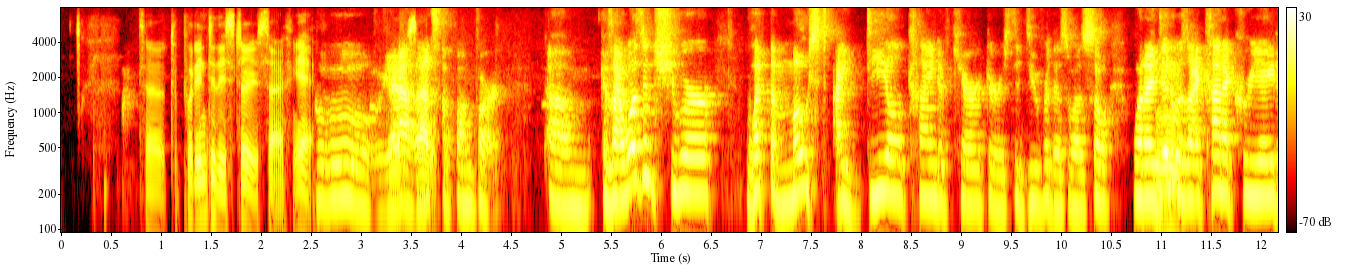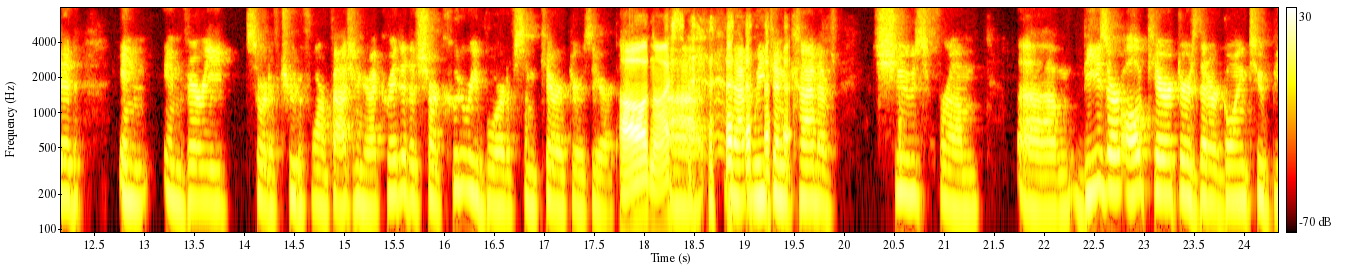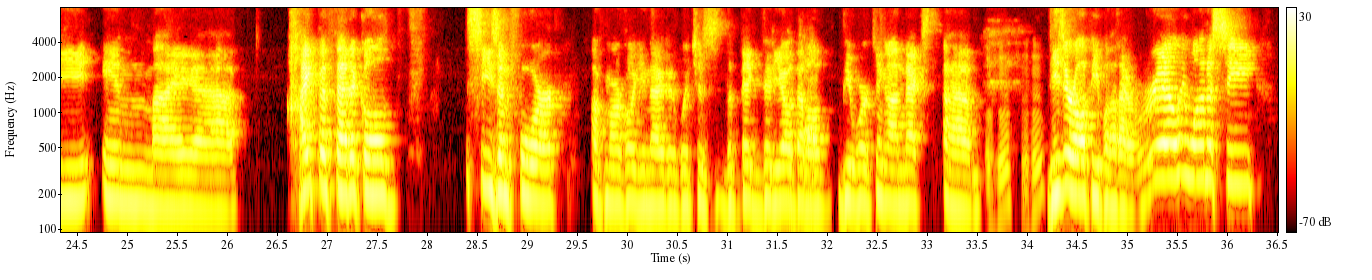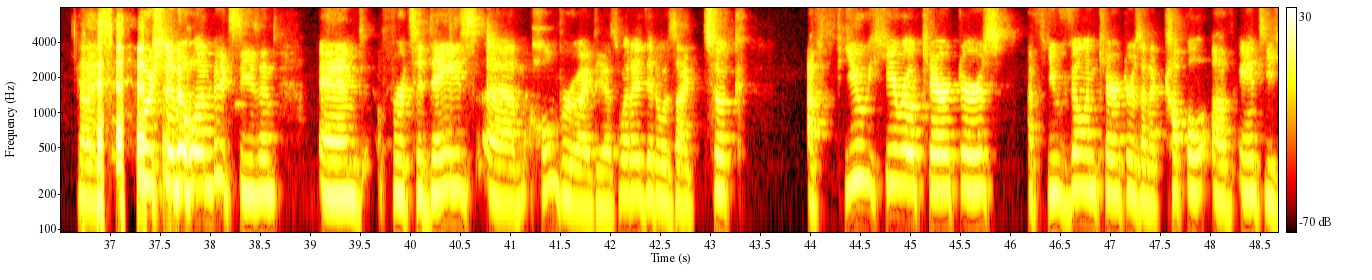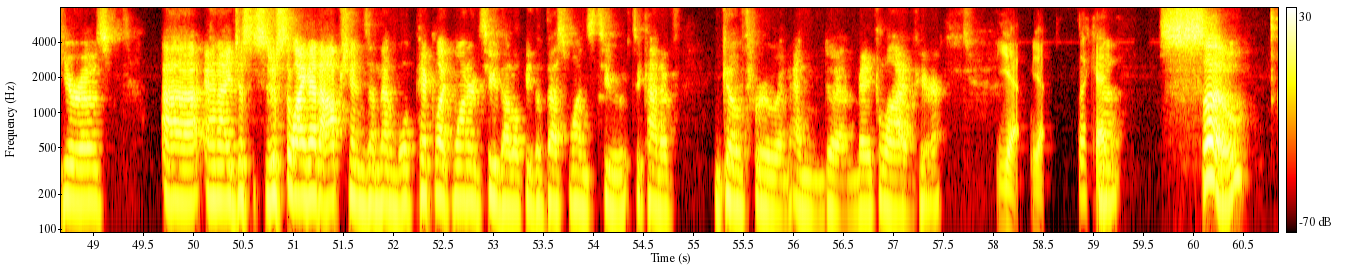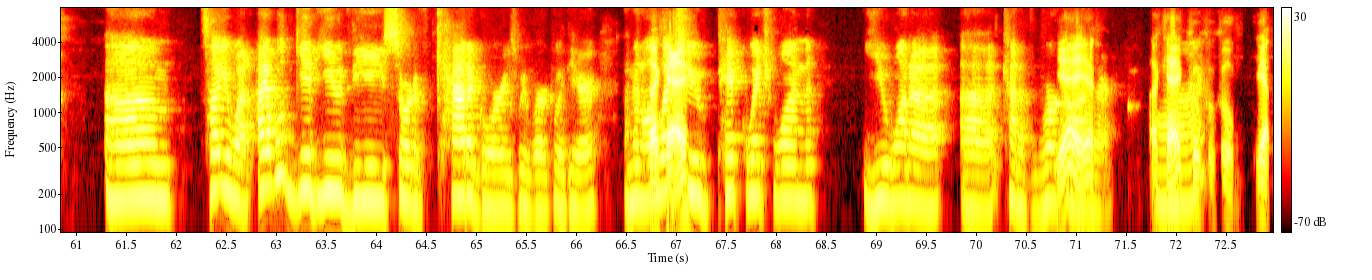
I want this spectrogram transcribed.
to to put into this too. So yeah. Oh yeah, that's the fun part. Because um, I wasn't sure what the most ideal kind of characters to do for this was. So what I did mm. was I kind of created in in very sort of true to form fashion here. I created a charcuterie board of some characters here. Oh, nice. uh, that we can kind of choose from. Um, these are all characters that are going to be in my uh, hypothetical season four of Marvel United, which is the big video that I'll be working on next. Um, mm-hmm, mm-hmm. These are all people that I really want to see that I pushed into one big season. And for today's um, homebrew ideas, what I did was I took a few hero characters, a few villain characters, and a couple of anti-heroes. Uh, and I just just so I had options, and then we'll pick like one or two that'll be the best ones to to kind of go through and and uh, make live here. Yeah, yeah, okay. Uh, so, um, tell you what, I will give you the sort of categories we worked with here, and then I'll okay. let you pick which one you want to uh, kind of work yeah, on yeah. there. Okay, cool, cool, cool. Yep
